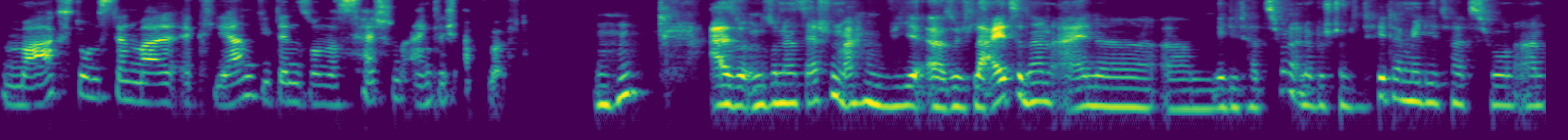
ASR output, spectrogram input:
Magst du uns denn mal erklären, wie denn so eine Session eigentlich abläuft? Mhm. Also in so einer Session machen wir, also ich leite dann eine ähm, Meditation, eine bestimmte Tätermeditation an,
